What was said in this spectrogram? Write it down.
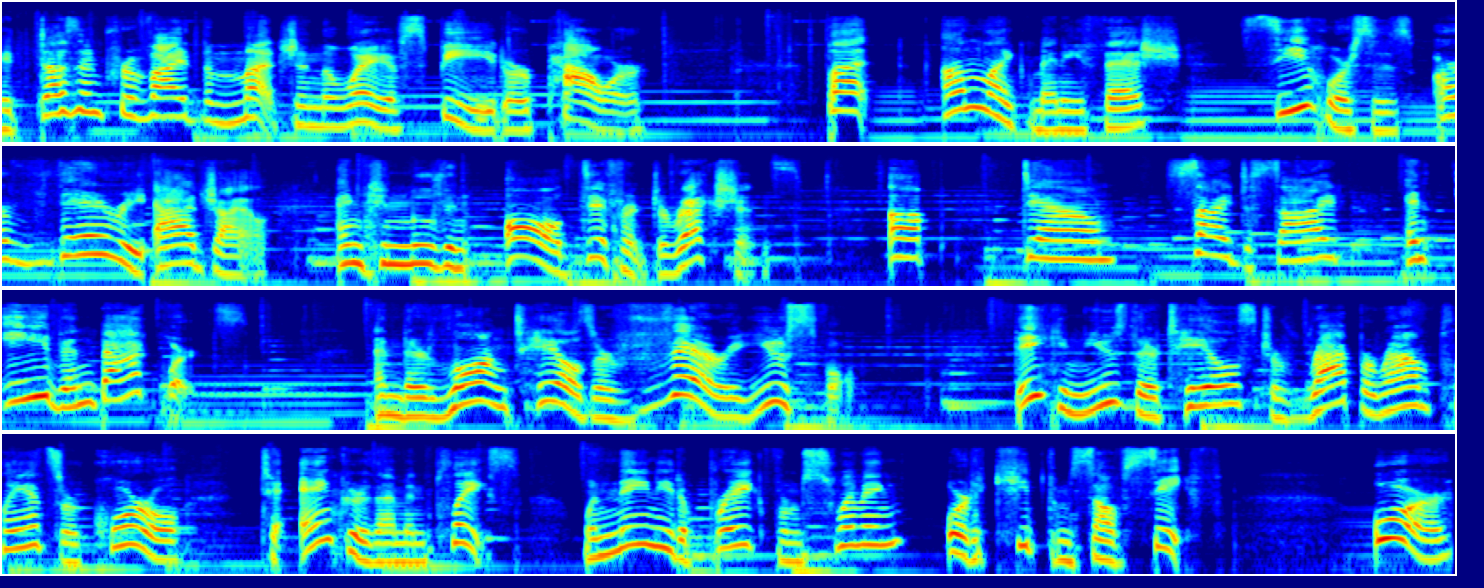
it doesn't provide them much in the way of speed or power. But unlike many fish, seahorses are very agile and can move in all different directions up, down, side to side, and even backwards. And their long tails are very useful. They can use their tails to wrap around plants or coral to anchor them in place when they need a break from swimming or to keep themselves safe. Or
